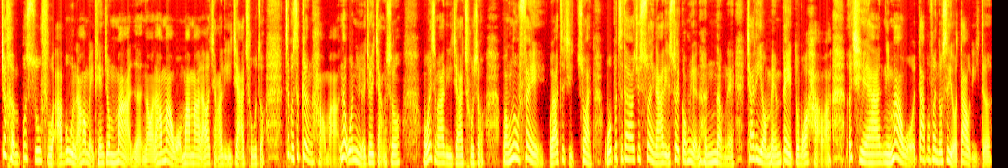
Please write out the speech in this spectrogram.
就很不舒服阿布，然后每天就骂人哦，然后骂我妈妈，然后想要离家出走，这不是更好吗？那我女儿就会讲说，我为什么要离家出走？网路费我要自己赚，我不知道要去睡哪里，睡公园很冷诶，家里有棉被多好啊！而且啊，你骂我大部分都是有道理的，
